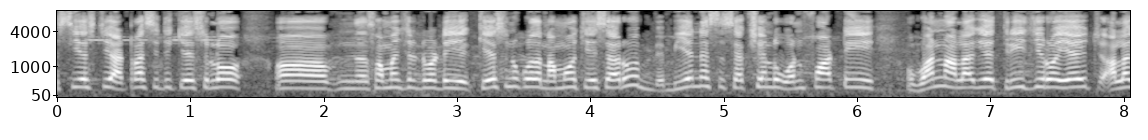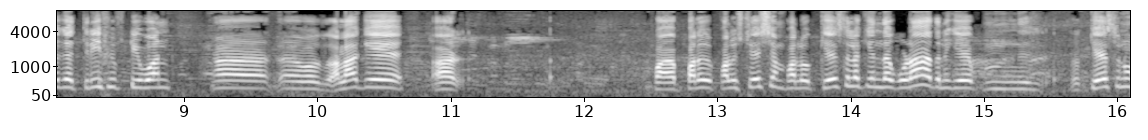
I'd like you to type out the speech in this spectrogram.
ఎస్సీ ఎస్టీ అట్రాసిటీ కేసులో సంబంధించినటువంటి కేసును కూడా నమోదు చేశారు. బిఎన్ఎస్ సెక్షన్లు వన్ ఫార్టీ వన్ అలాగే త్రీ జీరో ఎయిట్ అలాగే త్రీ ఫిఫ్టీ వన్ అలాగే పలు పలు స్టేషన్ పలు కేసుల కింద కూడా అతనికి కేసును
